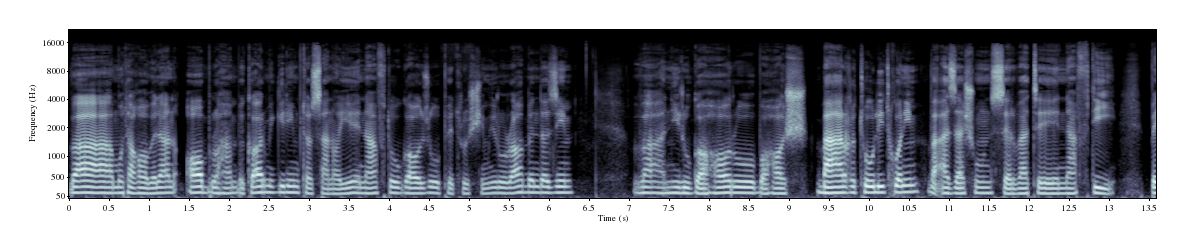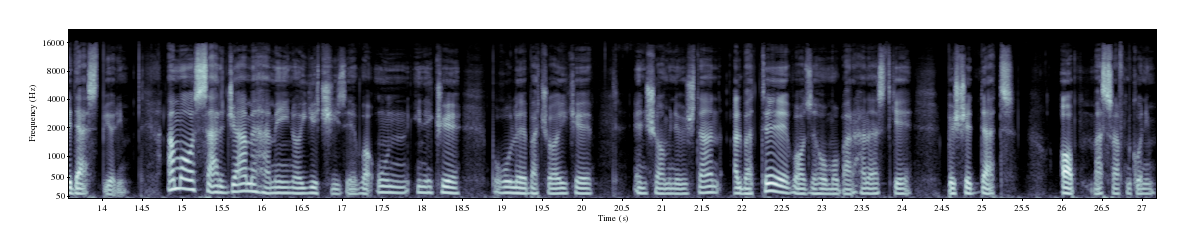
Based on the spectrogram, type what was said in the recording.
و متقابلا آب رو هم به کار می‌گیریم تا صنایع نفت و گاز و پتروشیمی رو راه بندازیم و نیروگاه ها رو باهاش برق تولید کنیم و ازشون ثروت نفتی به دست بیاریم. اما سرجم همه اینا یه چیزه و اون اینه که به قول بچه هایی که انشا می نوشتن البته واضح و مبرهن است که به شدت آب مصرف می کنیم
